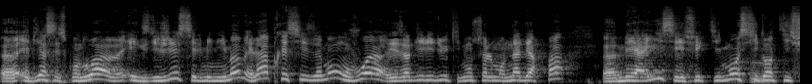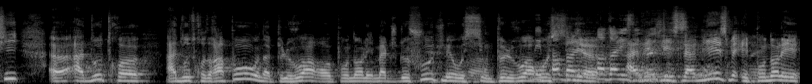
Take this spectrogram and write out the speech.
eh bien c'est ce qu'on doit exiger, c'est le minimum. Et là, précisément, on voit les individus qui non seulement n'adhèrent pas, euh, mais Haïs effectivement s'identifie euh, à d'autres euh, à d'autres drapeaux. On a pu le voir pendant les matchs de foot, mais aussi on peut le voir aussi avec l'islamisme et pendant les,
